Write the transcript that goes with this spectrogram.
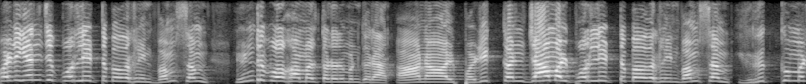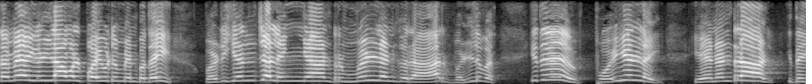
பழியஞ்சு பொருளீட்டுபவர்களின் வம்சம் நின்று போகாமல் தொடரும் என்கிறார். ஆனால் பழிக்கஞ்சாமல் பொருளிட்டுபவர்களின் வம்சம் இருக்குமிடமே இல்லாமல் போய்விடும் என்பதை வழியஞ்சல் எஞ்ஞான்று மிள் என்கிறார் வள்ளுவர். இது பொய்யில்லை. ஏனென்றால் இதை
